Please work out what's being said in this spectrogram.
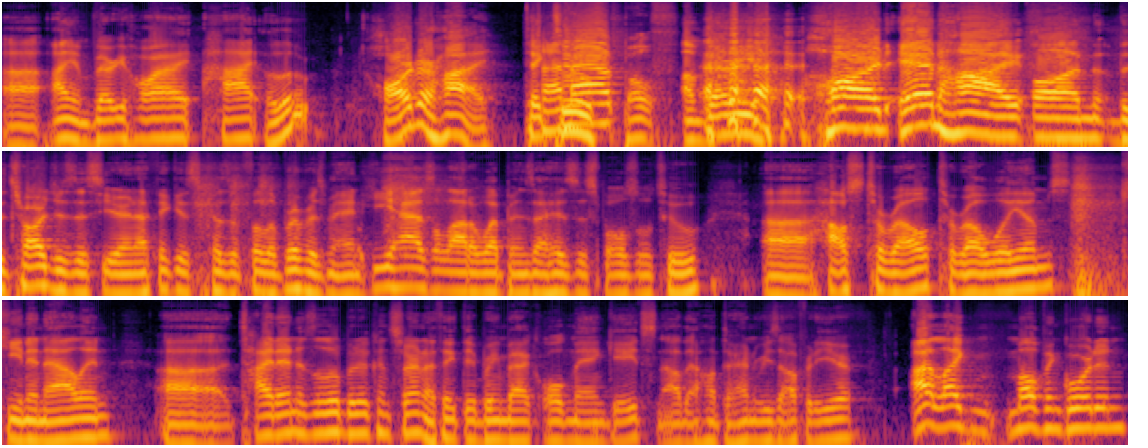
Uh, I am very high, high, hello? Hard or high? Take Time two. out. Both. I'm very hard and high on the Chargers this year, and I think it's because of Philip Rivers, man. He has a lot of weapons at his disposal too. Uh, House Terrell, Terrell Williams, Keenan Allen. Uh, tight end is a little bit of concern. I think they bring back Old Man Gates now that Hunter Henry's out for the year. I like Melvin Gordon.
